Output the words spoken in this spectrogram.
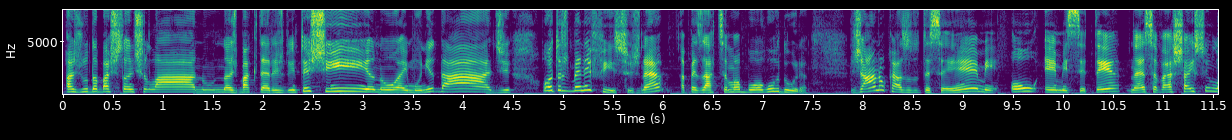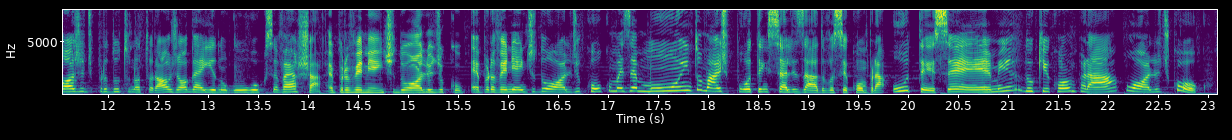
ajuda bastante lá no, nas bactérias do intestino, a imunidade, outros benefícios, né? Apesar de ser uma boa gordura. Já no caso do TCM ou MCT, né, você vai achar isso em loja de produto natural, joga aí no Google que você vai achar. É proveniente do óleo de coco. É proveniente do óleo de coco, mas é muito mais potencializado você comprar o TCM do que comprar o óleo de coco.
